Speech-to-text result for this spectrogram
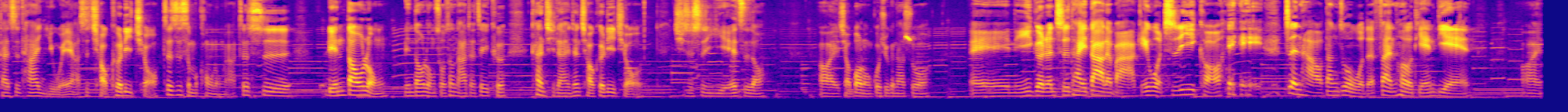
但是他以为啊是巧克力球。这是什么恐龙啊？这是镰刀龙。镰刀龙手上拿着这一颗看起来很像巧克力球，其实是椰子哦。哎，小暴龙过去跟他说：“哎，你一个人吃太大了吧？给我吃一口，嘿嘿嘿，正好当做我的饭后甜点。”哎。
